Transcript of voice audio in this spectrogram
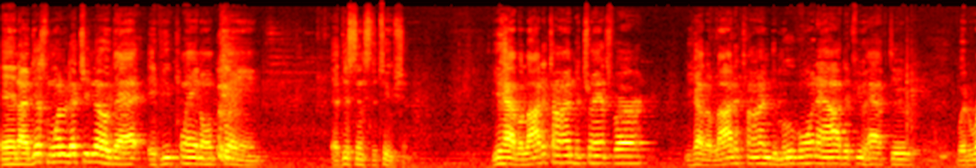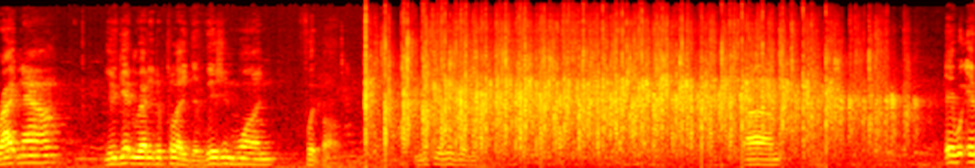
And I just want to let you know that if you plan on playing at this institution, you have a lot of time to transfer. You have a lot of time to move on out if you have to. But right now, you're getting ready to play Division One football. And this is what we're doing. Um, it, it,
